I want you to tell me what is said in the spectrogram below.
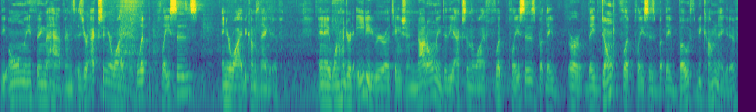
The only thing that happens is your X and your Y flip places and your y becomes negative. In a 180 degree rotation, not only do the x and the y flip places, but they or they don't flip places, but they both become negative.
